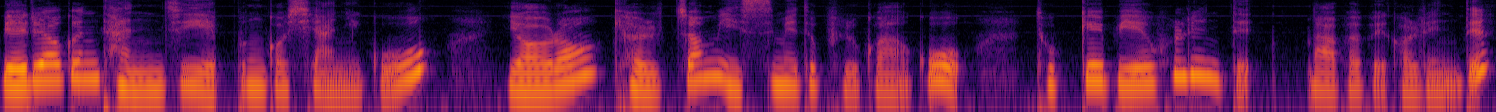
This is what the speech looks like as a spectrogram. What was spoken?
매력은 단지 예쁜 것이 아니고, 여러 결점이 있음에도 불구하고, 도깨비에 홀린 듯, 마법에 걸린 듯,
